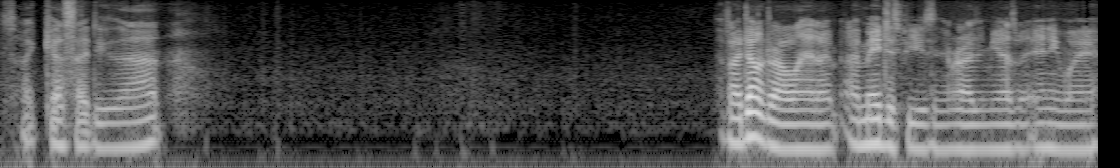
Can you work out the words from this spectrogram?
so I guess I do that. If I don't draw land, I, I may just be using the Rising Miasma anyway.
